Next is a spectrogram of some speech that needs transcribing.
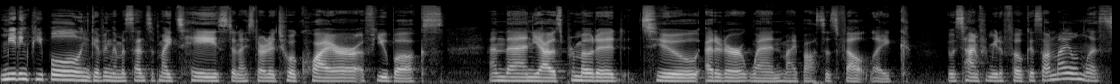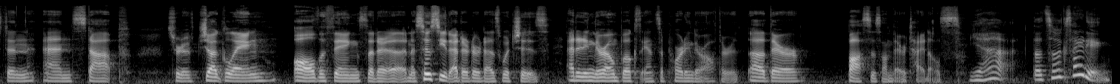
meeting people and giving them a sense of my taste. And I started to acquire a few books. And then, yeah, I was promoted to editor when my bosses felt like it was time for me to focus on my own list and, and stop sort of juggling all the things that a, an associate editor does, which is editing their own books and supporting their author, uh, their bosses on their titles. Yeah, that's so exciting.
